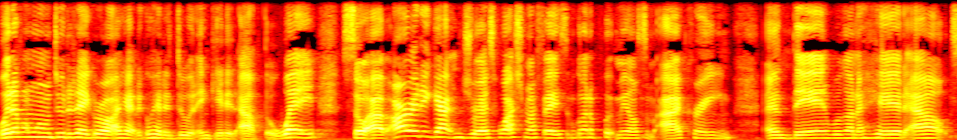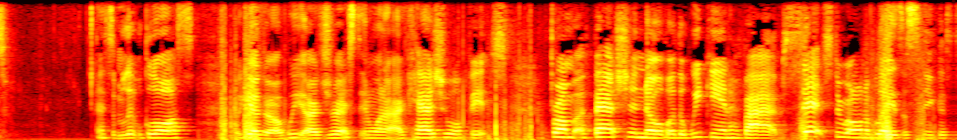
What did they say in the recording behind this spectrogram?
whatever I'm to do today, girl, I got to go ahead and do it and get it out the way. So I've already gotten dressed, washed my face. I'm going to put me on some eye cream and then we're going to head out and some lip gloss. But yeah, girl, we are dressed in one of our casual fits from Fashion Nova, the weekend vibe sets through on a blazer sneakers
